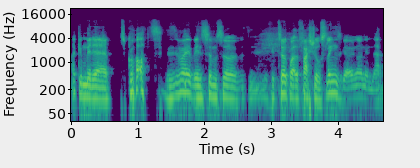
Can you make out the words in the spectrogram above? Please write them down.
like a mid-air squat. there may have been some sort of you could talk about the fascial slings going on in that.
